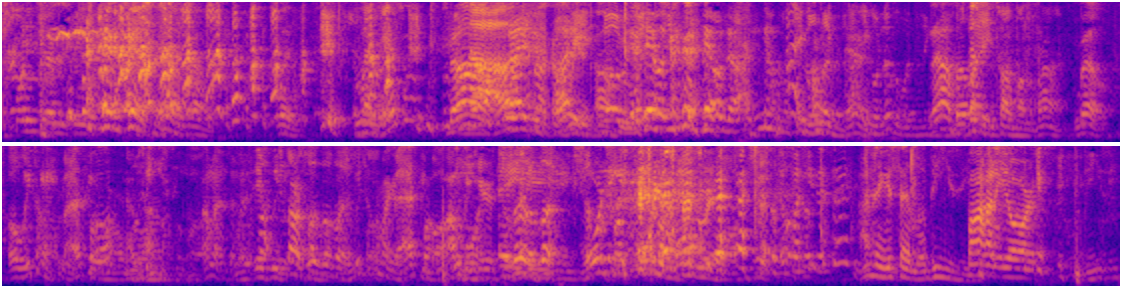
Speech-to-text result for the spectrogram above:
2017. Wait, was that Garrison? Nah, that is funny. Oh. No, hell, you, hell no, I never. I ain't gonna live. I ain't gonna live with. Nah, but especially like, you talking about LeBron, bro. Oh, we talking about basketball? No, I'm not. If we start talking look, about look, we talking about basketball, I'm gonna be here till look, look, basketball. What the fuck you just say? This nigga said LeBeezy. 500 yards. LeBeezy.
